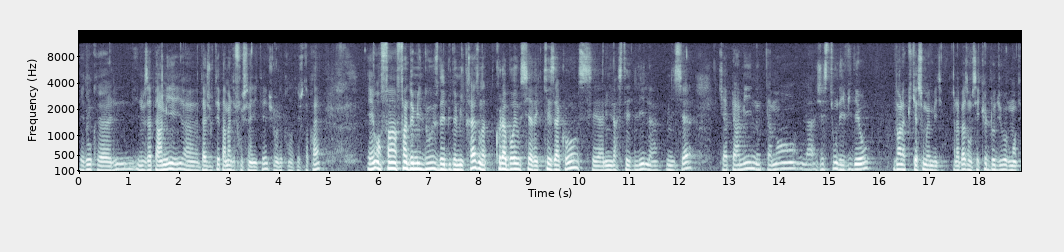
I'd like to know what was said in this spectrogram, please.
Et donc, il nous a permis d'ajouter pas mal de fonctionnalités, je vais vous les présenter juste après. Et enfin, fin 2012, début 2013, on a collaboré aussi avec Kesako, c'est à l'Université de Lille initiale, qui a permis notamment la gestion des vidéos dans l'application WebMedia. À la base, on ne sait que de l'audio augmenté.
